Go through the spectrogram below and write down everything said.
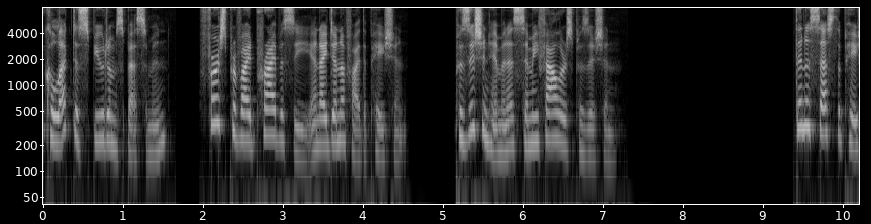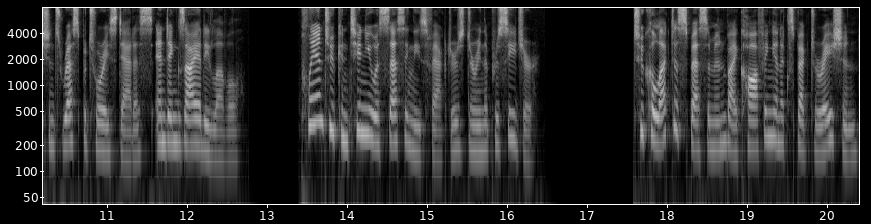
collect a sputum specimen, first provide privacy and identify the patient. Position him in a semi-Fowler's position. Then assess the patient's respiratory status and anxiety level. Plan to continue assessing these factors during the procedure. To collect a specimen by coughing and expectoration,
